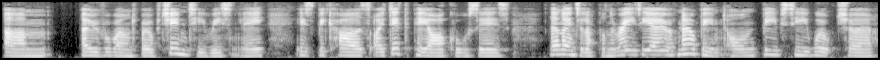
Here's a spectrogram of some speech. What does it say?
um, overwhelmed by opportunity recently is because I did the PR courses, then I ended up on the radio. I've now been on BBC Wiltshire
